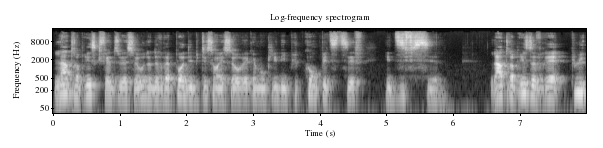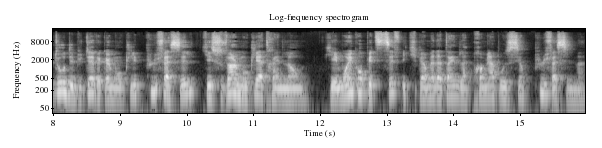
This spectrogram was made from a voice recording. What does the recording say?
l'entreprise qui fait du SEO ne devrait pas débuter son SEO avec un mot-clé des plus compétitifs et difficiles l'entreprise devrait plutôt débuter avec un mot-clé plus facile, qui est souvent un mot-clé à traîne longue, qui est moins compétitif et qui permet d'atteindre la première position plus facilement.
